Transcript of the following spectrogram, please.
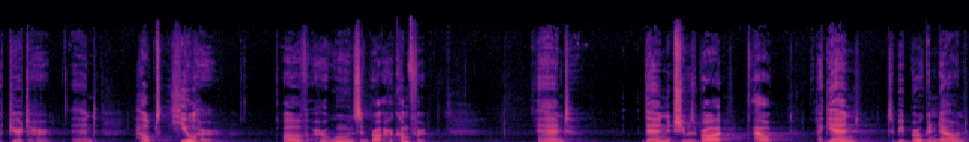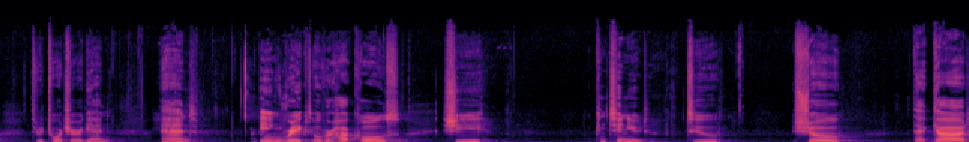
appeared to her and helped heal her of her wounds and brought her comfort. And then she was brought out again to be broken down through torture again. And being raked over hot coals, she continued to show that God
